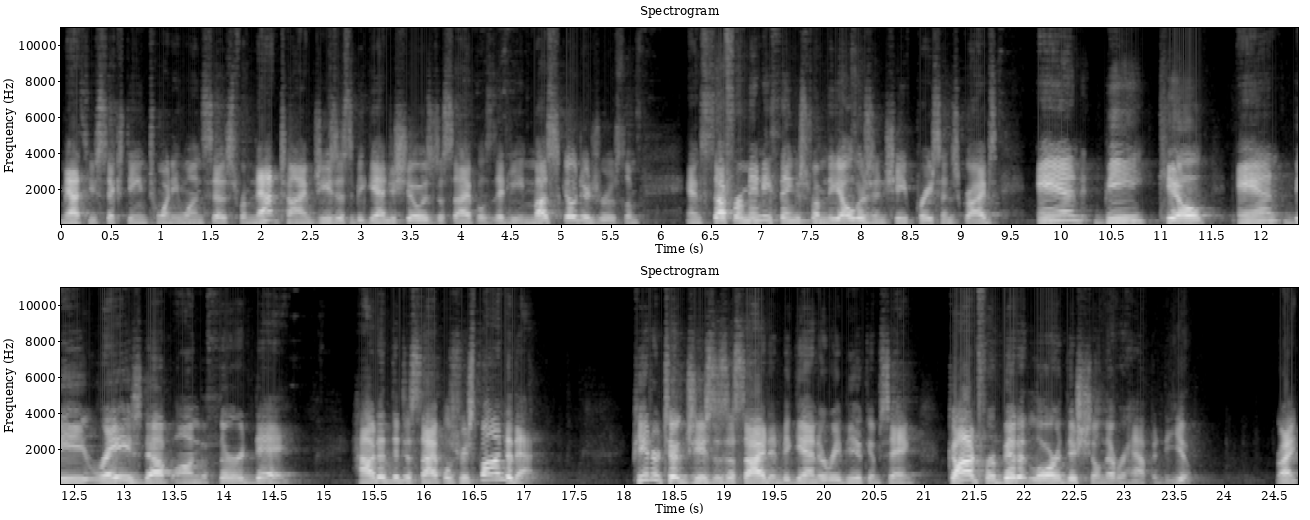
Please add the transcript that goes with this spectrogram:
Matthew 16, 21 says, From that time, Jesus began to show his disciples that he must go to Jerusalem and suffer many things from the elders and chief priests and scribes and be killed and be raised up on the third day. How did the disciples respond to that? Peter took Jesus aside and began to rebuke him, saying, God forbid it, Lord, this shall never happen to you. Right?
